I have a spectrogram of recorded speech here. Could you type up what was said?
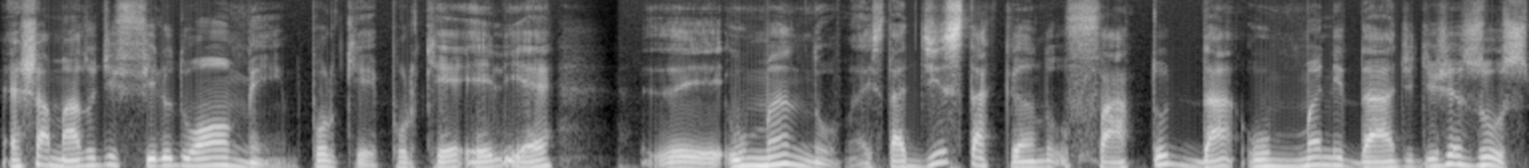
é chamado de filho do homem, por quê? Porque ele é eh, humano, está destacando o fato da humanidade de Jesus.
